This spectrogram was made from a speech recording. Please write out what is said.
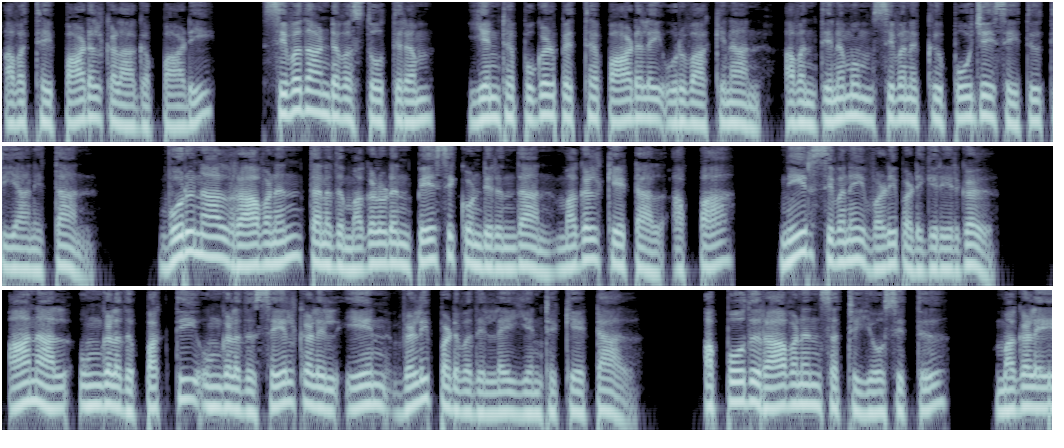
அவற்றைப் பாடல்களாகப் பாடி சிவதாண்டவ ஸ்தோத்திரம் என்ற புகழ்பெற்ற பாடலை உருவாக்கினான். அவன் தினமும் சிவனுக்கு பூஜை செய்து தியானித்தான். ஒருநாள் ராவணன் தனது மகளுடன் பேசிக் கொண்டிருந்தான் மகள் கேட்டால் அப்பா நீர் சிவனை வழிபடுகிறீர்கள். ஆனால் உங்களது பக்தி உங்களது செயல்களில் ஏன் வெளிப்படுவதில்லை? என்று கேட்டாள். அப்போது ராவணன் சற்று யோசித்து மகளே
